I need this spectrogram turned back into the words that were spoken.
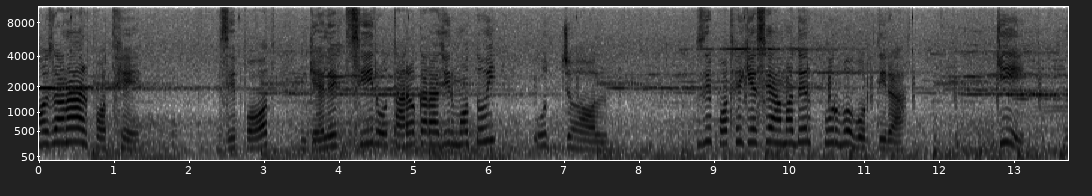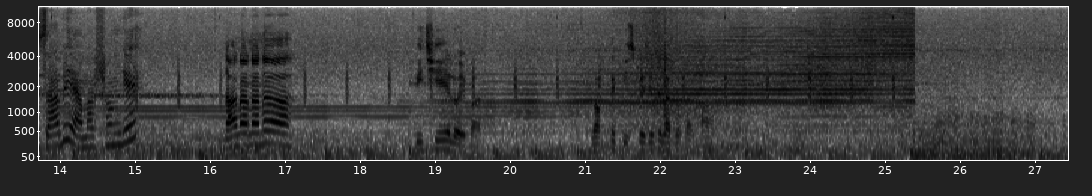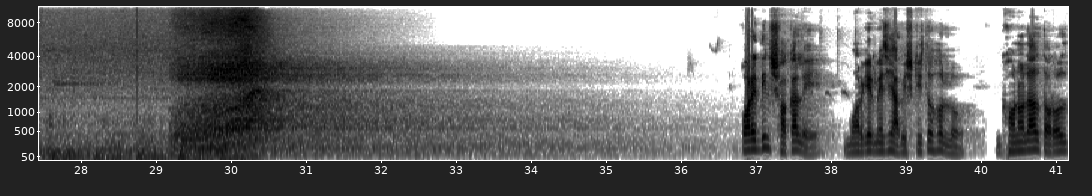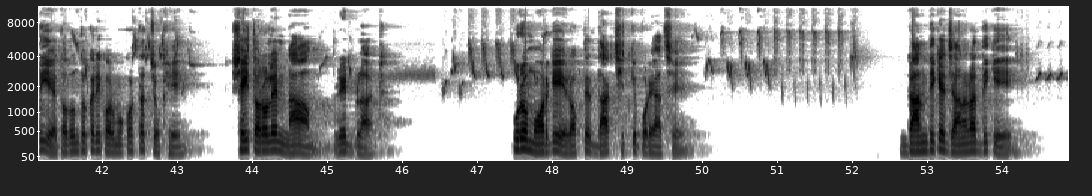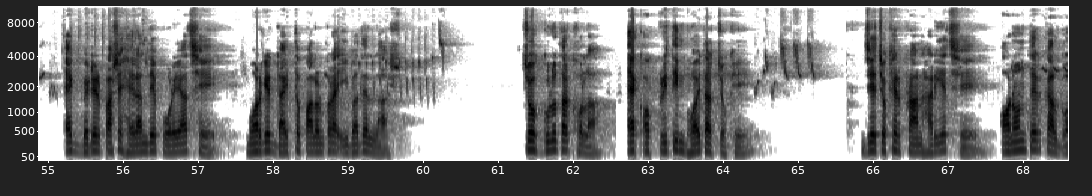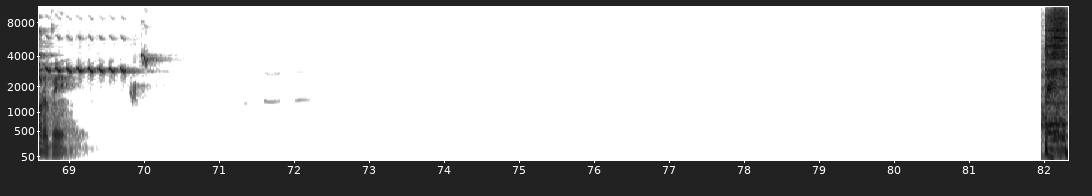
অজানার পথে। যে পথ গ্যালাক্সির ও তারকারাজির মতোই উজ্জ্বল। যে পথে গেছে আমাদের পূর্ববর্তীরা। কি, যাবে আমার সঙ্গে? না না না না। পিছিয়ে এলো এবার। রক্তে পিছলে যেতে লাগল তার পা। পরের দিন সকালে মর্গের মেঝে আবিষ্কৃত হল ঘনলাল তরল দিয়ে তদন্তকারী কর্মকর্তার চোখে। সেই তরলের নাম রেড ব্লাড। পুরো মর্গে রক্তের দাগ ছিটকে পড়ে আছে। ডান দিকে জানালার দিকে এক বেডের পাশে হেলান দিয়ে পড়ে আছে মর্গের দায়িত্ব পালন করা ইবাদের লাশ। চোখগুলো তার খোলা, এক অকৃত্রিম ভয় তার চোখে। যে চোখের প্রাণ হারিয়েছে অনন্তের কাল গর্ভে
